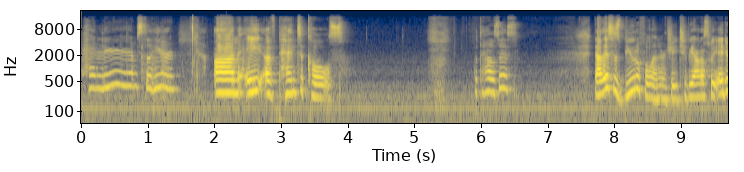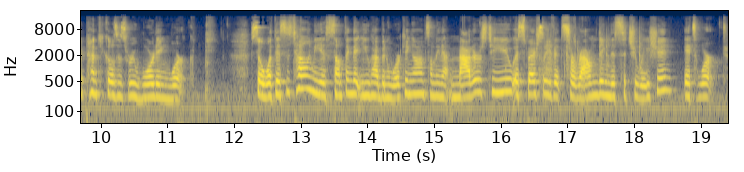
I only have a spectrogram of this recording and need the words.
Hello, I'm still here. Um, eight of Pentacles. What the hell is this? Now this is beautiful energy, to be honest with you. Eight of Pentacles is rewarding work. So what this is telling me is something that you have been working on, something that matters to you, especially if it's surrounding this situation, it's worked.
